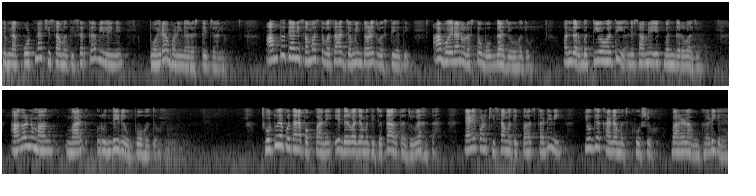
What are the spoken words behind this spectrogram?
તેમના કોટના ખિસ્સામાંથી સરકાવી લઈને ભોયરા ભણીના રસ્તે ચાલ્યો. આમ તો ત્યાંની સમસ્ત વસાહત જમીન તળે જ વસતી હતી. આ ભોયરાનો રસ્તો બોગદા જેવો હતો. અંદર બત્તીઓ હતી અને સામે એક બંધ દરવાજો. આગળનો માર્ગ રૂંધીને ઊભો હતો. છોટુએ પોતાના પપ્પાને એ દરવાજામાંથી જતા આવતા જોયા હતા. એણે પણ ખિસ્સામાંથી પાસ કાઢીને યોગ્ય ખાનામાં જ ખોશ્યો બારણા ઉઘાડી ગયા.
